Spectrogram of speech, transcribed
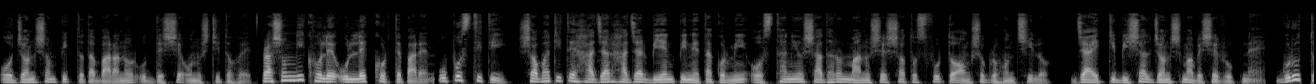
ও জনসম্পৃক্ততা বাড়ানোর উদ্দেশ্যে অনুষ্ঠিত হয়েছে। প্রাসঙ্গিক হলে উল্লেখ করতে পারেন, উপস্থিতি, সভাটিতে হাজার হাজার বিএনপি নেতাকর্মী ও স্থানীয় সাধারণ মানুষের স্বতঃস্ফূর্ত অংশগ্রহণ ছিল, যা একটি বিশাল জনসমাবেশের রূপ নেয়। গুরুত্ব,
